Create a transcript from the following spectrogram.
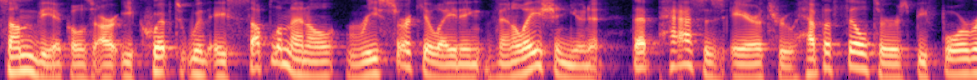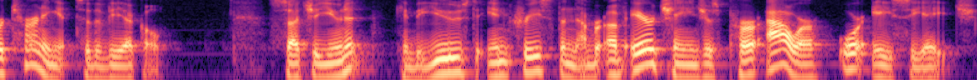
Some vehicles are equipped with a supplemental recirculating ventilation unit that passes air through HEPA filters before returning it to the vehicle. Such a unit can be used to increase the number of air changes per hour, or ACH.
